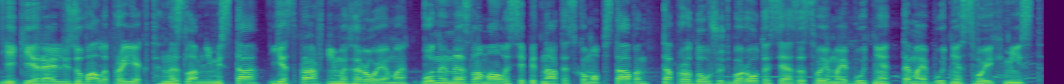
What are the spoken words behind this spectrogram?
які реалізували проєкт Незламні міста, є справжніми героями. Вони не зламалися під натиском обставин та продовжують боротися за своє майбутнє та майбутнє своїх міст.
